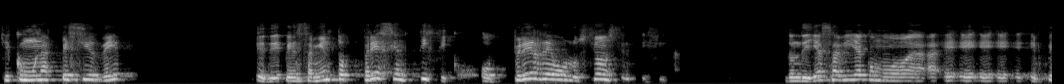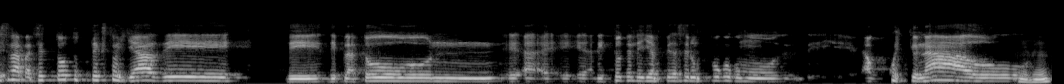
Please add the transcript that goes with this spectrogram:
que es como una especie de, eh, de pensamiento precientífico o pre-revolución científica, donde ya sabía como eh, eh, empiezan a aparecer todos estos textos ya de, de, Platón, Aristóteles ya empieza a ser un poco como cuestionado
